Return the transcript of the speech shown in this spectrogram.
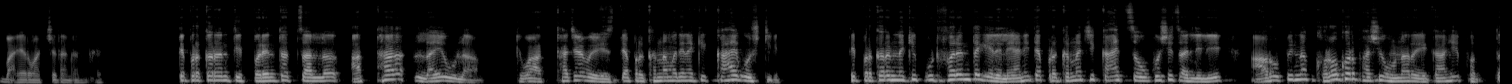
बाहेर वाच्यता करतायत. ते प्रकरण तिथपर्यंतच चाललं. आत्ता लाईव्हला किंवा आत्ताच्या वेळेस त्या प्रकरणामध्ये नक्की काय गोष्टी ते प्रकरण नक्की कुठपर्यंत गेलेले आणि त्या प्रकरणाची काय चौकशी चाललेली आहे? आरोपींना खरोखर फाशी होणार आहे का? हे फक्त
